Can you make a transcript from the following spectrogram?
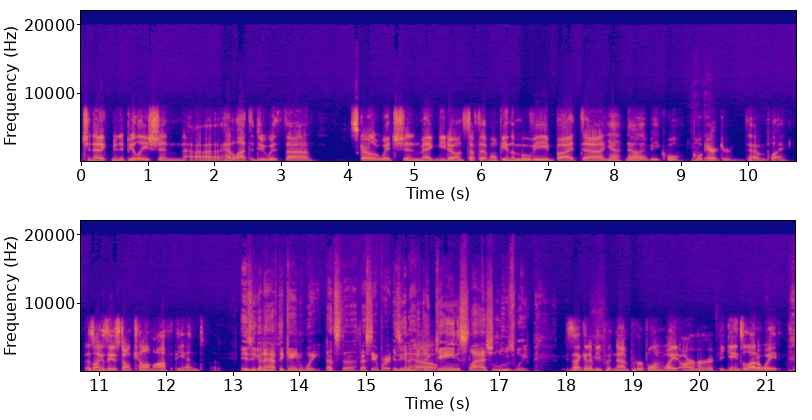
genetic manipulation. Uh, had a lot to do with uh, Scarlet Witch and Magneto and stuff that won't be in the movie. But uh, yeah, no, it'd be cool, cool character to have him play. As long as they just don't kill him off at the end. But Is he going to have to gain weight? That's the that's the important. Is he going to have to gain slash lose weight? he's not going to be putting on purple and white armor if he gains a lot of weight.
